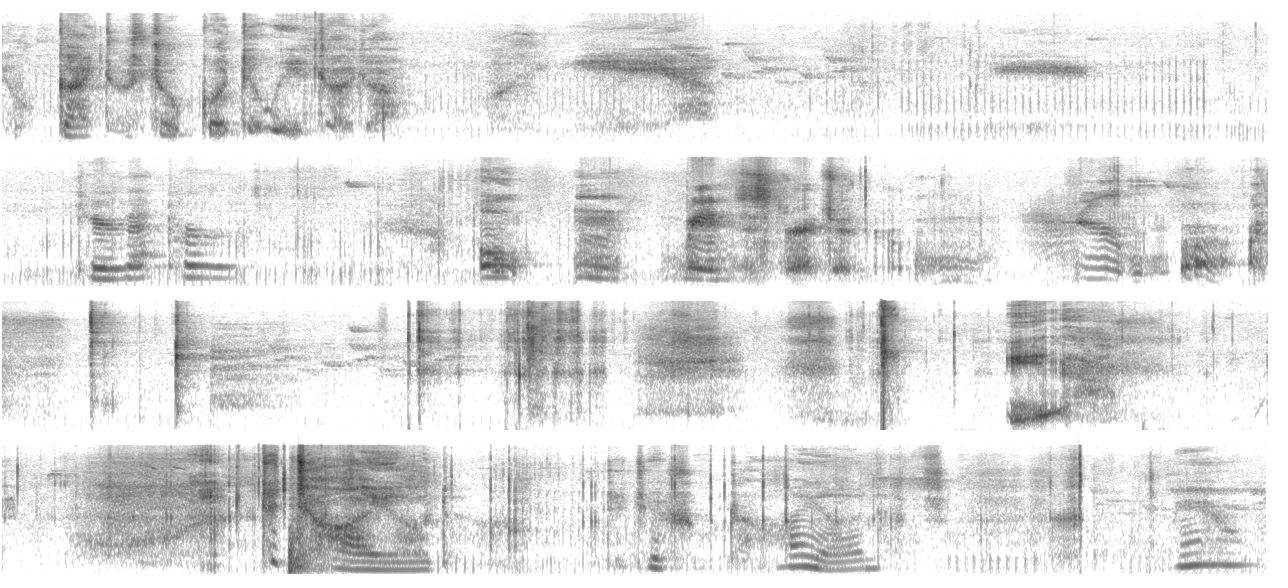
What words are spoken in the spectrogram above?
You guys are so good to each other. Yeah. Hear that purr? Oh, mm, man, stretch it. You. Yeah. You're tired. You're so tired. Meow.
